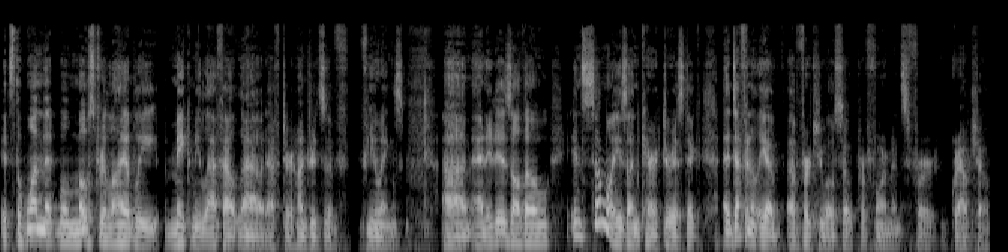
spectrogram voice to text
it's the one that will most reliably make me laugh out loud after hundreds of viewings. Um, and it is, although in some ways uncharacteristic, uh, definitely a, a virtuoso performance for Groucho.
